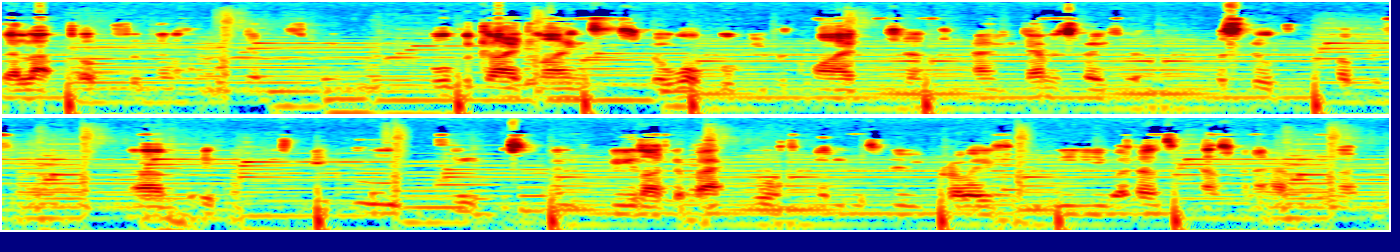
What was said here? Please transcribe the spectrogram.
their laptops, and they'll have all the guidelines for what will be required in terms of how you demonstrate are still to be published. Um, if people think it's going to be like a backdoor to get into Croatia and the EU, I don't think that's going to happen.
